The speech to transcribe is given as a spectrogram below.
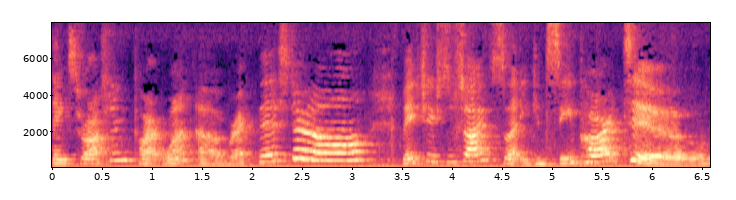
Thanks for watching part one of Wreck This Journal. Make sure you subscribe so that you can see part two.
